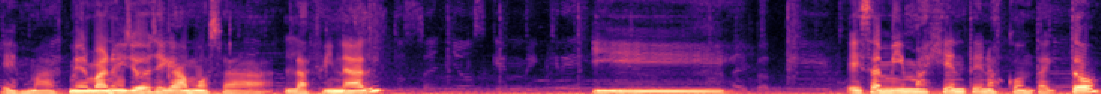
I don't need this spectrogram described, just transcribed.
Es más, mi hermano y yo llegamos a la final y esa misma gente nos contactó.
